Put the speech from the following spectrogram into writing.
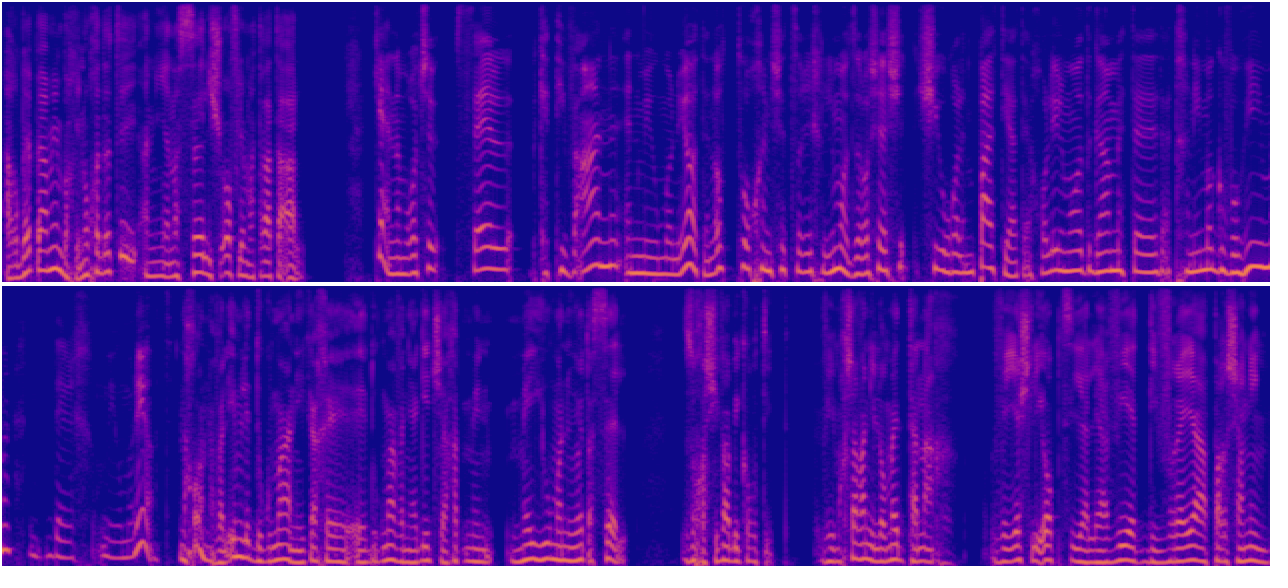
הרבה פעמים בחינוך הדתי אני אנסה לשאוף למטרת העל. כן, למרות שפסל כטבען הן מיומנויות, הן לא תוכן שצריך ללמוד, זה לא שיש שיעור על אמפתיה, אתה יכול ללמוד גם את התכנים הגבוהים דרך מיומנויות. נכון, אבל אם לדוגמה, אני אקח אה, דוגמה ואני אגיד שאחת מיומנויות הסל זו חשיבה ביקורתית, ואם עכשיו אני לומד תנ"ך ויש לי אופציה להביא את דברי הפרשנים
